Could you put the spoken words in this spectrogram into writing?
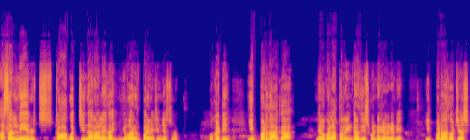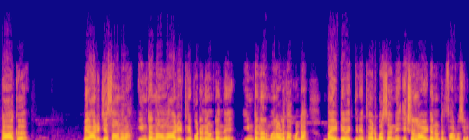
అసలు నేను స్టాక్ వచ్చిందా రాలేదా ఎవరు పర్యవేక్షణ చేస్తున్నారు? ఒకటి ఇప్పటిదాకా మీరు ఒకవేళ తన ఇంటర్వ్యూ తీసుకుంటే నేను అడగండి. ఇప్పటిదాకా వచ్చిన స్టాక్ మీరు ఆడిట్ చేస్తా ఉన్నారా? ఇంటర్నల్ ఆడిట్ రిపోర్ట్ అనేది ఉంటుంది. ఇంటర్నల్ మనవాళ్ళు కాకుండా బయటి వ్యక్తిని థర్డ్ పర్సన్ని ఎక్స్టర్నల్ ఆడిట్ అని ఉంటుంది ఫార్మసీలో.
